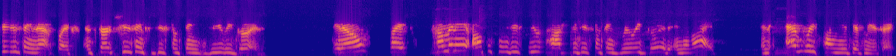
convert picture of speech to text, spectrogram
choosing Netflix and start choosing to do something really good. You know, like, how many opportunities do you have to do something really good in your life? And mm-hmm. every time you give music,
